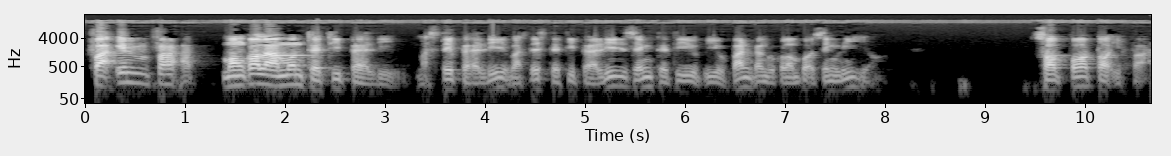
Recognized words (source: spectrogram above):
Fa'im fa'at, mongko lamun dadi bali, mesti bali, mesti dadi bali sing dadi yupan kanggo kelompok sing liya. Sopo ta'ifah.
